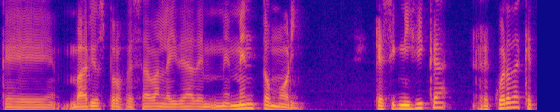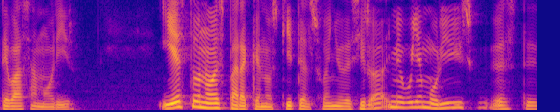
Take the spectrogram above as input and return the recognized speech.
que varios profesaban la idea de memento mori, que significa recuerda que te vas a morir. Y esto no es para que nos quite el sueño, decir, ay, me voy a morir, este,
